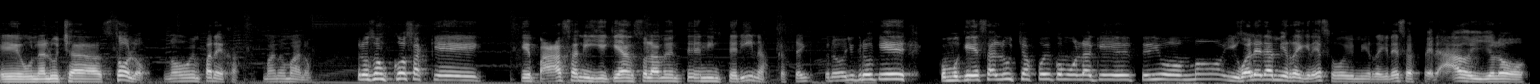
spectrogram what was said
eh, una lucha solo, no en pareja, mano a mano. Pero son cosas que, que pasan y que quedan solamente en interinas, ¿cachai? Pero yo creo que como que esa lucha fue como la que te digo, no, igual era mi regreso, mi regreso esperado y yo lo,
